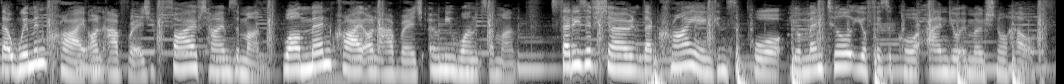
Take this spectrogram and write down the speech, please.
that women cry on average five times a month, while men cry on average only once a month. Studies have shown that crying can support your mental, your physical, and your emotional health.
